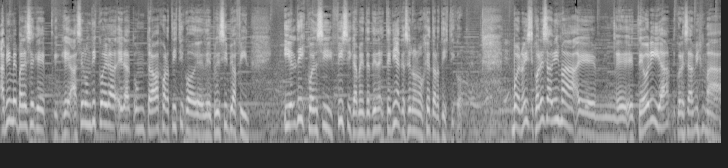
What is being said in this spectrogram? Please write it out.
a mí me parece que, hacer un disco era, era un trabajo artístico de, principio a fin. Y el disco en sí, físicamente, tenía que ser un objeto artístico. Bueno, y con esa misma eh, eh, teoría, con esa misma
